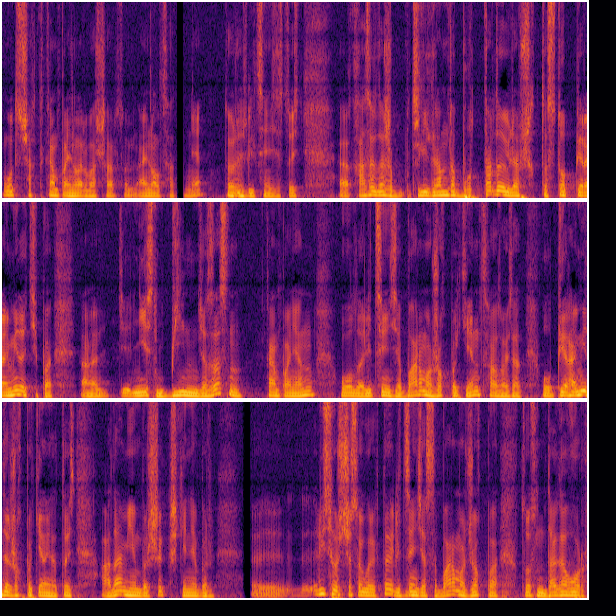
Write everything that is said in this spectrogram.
отыз шақты компаниялар бар шығар сонымен айналысатын иә тоже лицензиясы. То есть ә, қазір даже телеграмда боттар да ойлап шықты. Стоп пирамида типа де- несін бинін жазасың компанияның? Ол да лицензия бар ма? Жоқ па екенін? сразу айтады. Ол пирамида жоқ па екенін айтады то есть адам ең бірінші кішкене бір ә, ресерч жасау керек та лицензиясы бар ма жоқ па? Сосын договор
